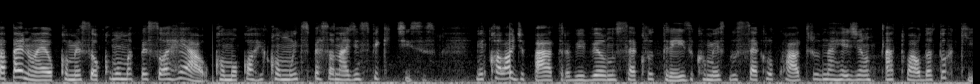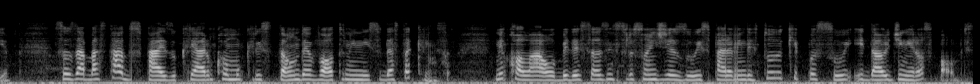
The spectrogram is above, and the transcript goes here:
Papai Noel começou como uma pessoa real, como ocorre com muitos personagens fictícios. Nicolau de Patra viveu no século III e começo do século IV na região atual da Turquia. Seus abastados pais o criaram como cristão devoto no início desta crença. Nicolau obedeceu às instruções de Jesus para vender tudo o que possui e dar o dinheiro aos pobres.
